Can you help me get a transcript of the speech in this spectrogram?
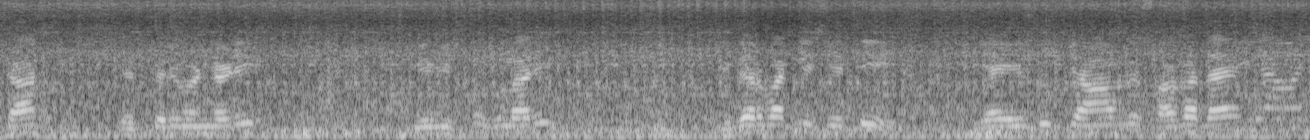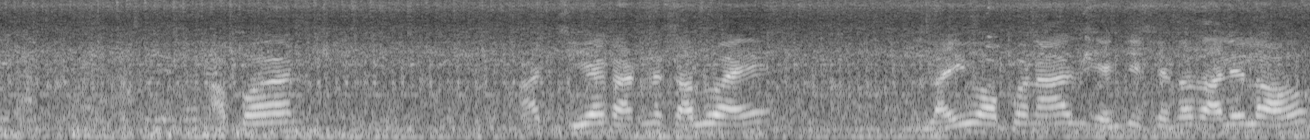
नमस्कार शेतकरी मंडळी मी विष्णू कुलारी विदर्भातली शेती या यूट्यूब चॅनलमध्ये स्वागत आहे. आपण आज चिया काढणं चालू आहे. लाईव्ह आपण आज यांच्या शेतात आलेलो आहोत.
